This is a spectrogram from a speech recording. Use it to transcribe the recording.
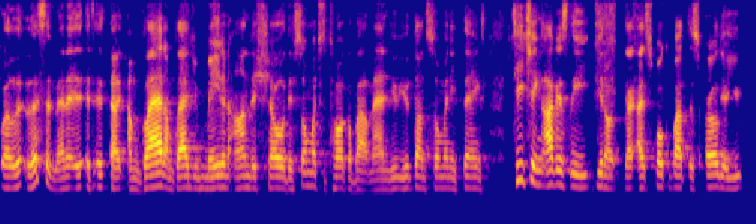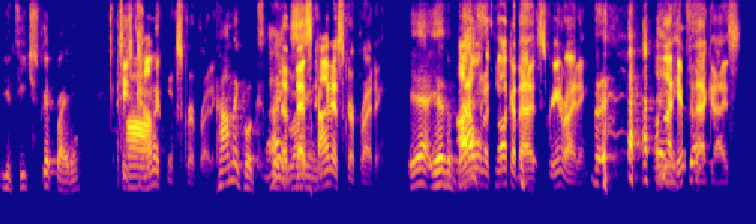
Well, li- listen, man. It, it, it, I, I'm glad. I'm glad you made it on the show. There's so much to talk about, man. You you've done so many things. Teaching, obviously, you know. I, I spoke about this earlier. You you teach script writing, I teach Um, comic book script writing. comic books. Nice. The script best writing. kind of script writing. Yeah, yeah. The best. I don't want to talk about it, screenwriting. I'm not here for that, guys.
